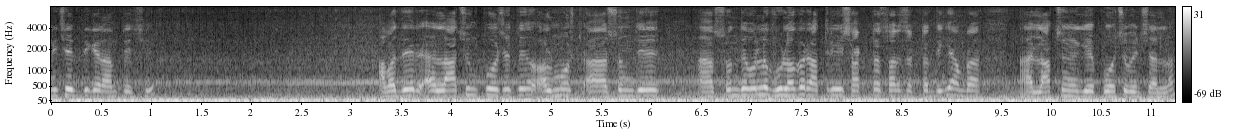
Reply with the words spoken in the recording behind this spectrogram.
নিচের দিকে নামতেছি। আমাদের লাচুং পৌঁছাতে অলমোস্ট সন্ধে সন্ধে বললে ভুল হবে, রাত্রি সাতটা, সাড়ে সাতটার দিকে আমরা লাচুংয়ে গিয়ে পৌঁছবো ইনশাল্লাহ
